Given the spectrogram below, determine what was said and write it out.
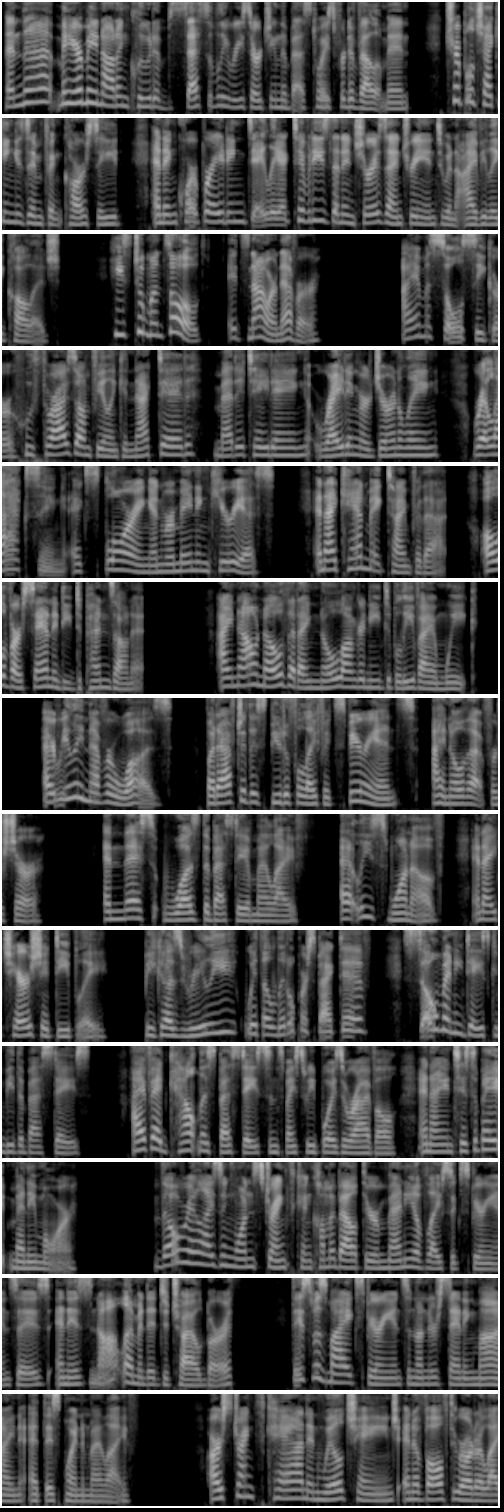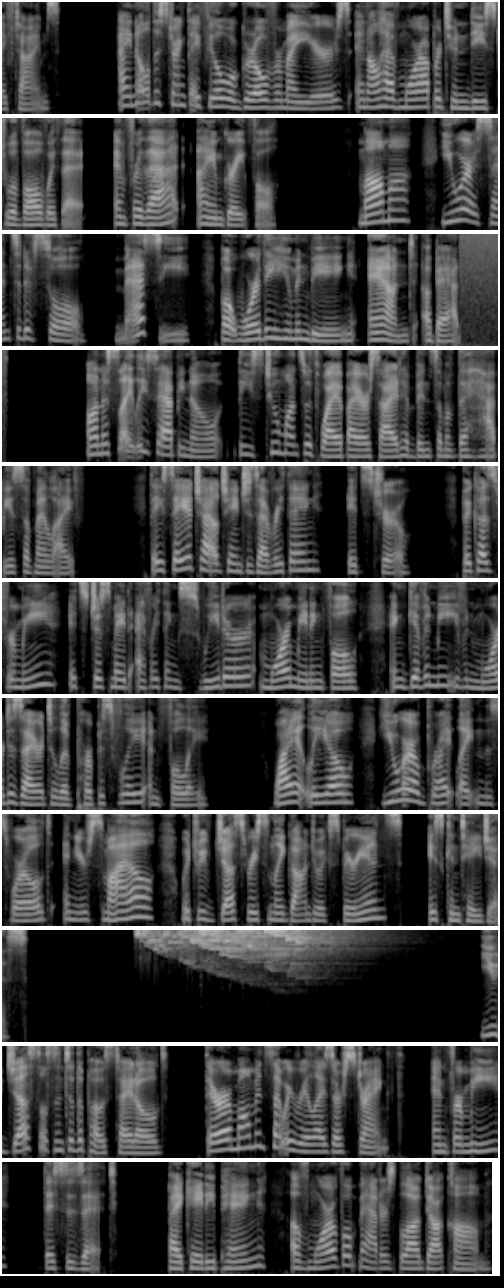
And that may or may not include obsessively researching the best toys for development, triple checking his infant car seat, and incorporating daily activities that ensure his entry into an Ivy League college. He's two months old, it's now or never. I am a soul seeker who thrives on feeling connected, meditating, writing or journaling, relaxing, exploring, and remaining curious. And I can make time for that. All of our sanity depends on it. I now know that I no longer need to believe I am weak. I really never was, but after this beautiful life experience, I know that for sure. And this was the best day of my life, at least one of, and I cherish it deeply. Because really, with a little perspective, so many days can be the best days. I've had countless best days since my sweet boy's arrival, and I anticipate many more. Though realizing one's strength can come about through many of life's experiences and is not limited to childbirth, this was my experience in understanding mine at this point in my life. Our strength can and will change and evolve throughout our lifetimes. I know the strength I feel will grow over my years, and I'll have more opportunities to evolve with it and for that, I am grateful. Mama, you are a sensitive soul, messy, but worthy human being, and a bad. On a slightly sappy note, these two months with Wyatt by our side have been some of the happiest of my life. They say a child changes everything. It's true. Because for me, it's just made everything sweeter, more meaningful, and given me even more desire to live purposefully and fully. Wyatt Leo, you are a bright light in this world, and your smile, which we've just recently gotten to experience, is contagious. You just listened to the post titled, There Are Moments That We Realize Our Strength, and for me, this is it, by Katie Ping of moreofwhatmattersblog.com.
